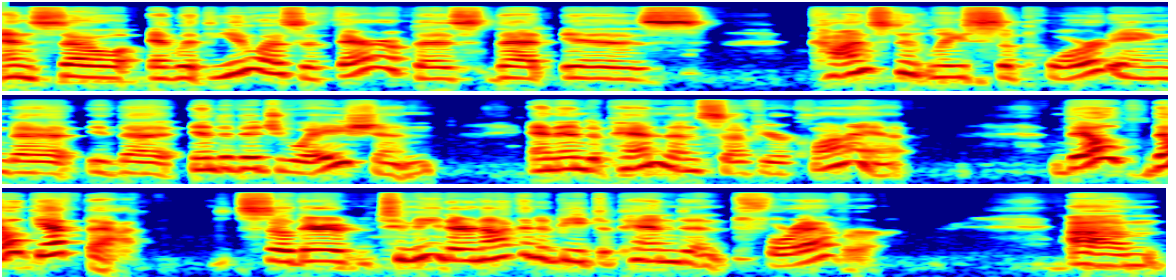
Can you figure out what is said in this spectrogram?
And so, with you as a therapist that is constantly supporting the the individuation and independence of your client, they'll they'll get that so they're to me they're not going to be dependent forever Um,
